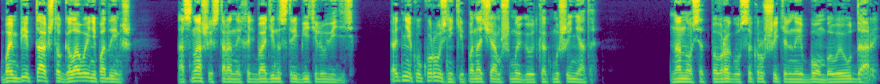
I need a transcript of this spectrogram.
Бомбит так, что головы не подымешь. А с нашей стороны хоть бы один истребитель увидеть. Одни кукурузники по ночам шмыгают, как мышенята. Наносят по врагу сокрушительные бомбовые удары.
